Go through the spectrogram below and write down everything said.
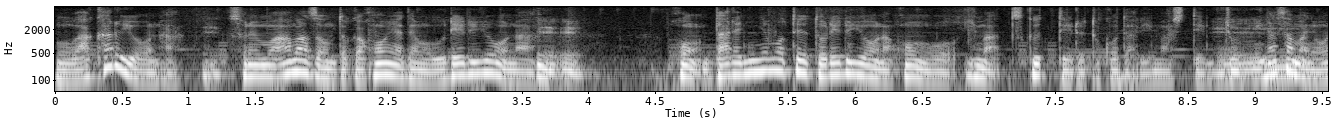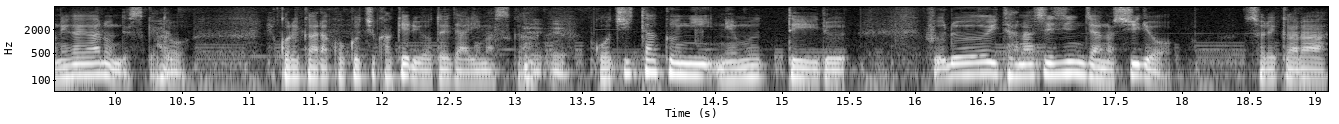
もう分かるようなそれもアマゾンとか本屋でも売れるような本誰にでも手を取れるような本を今作っているところでありましてちょ皆様にお願いがあるんですけど、これから告知をかける予定でありますが、ええご自宅に眠っている古い田無神社の資料それから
